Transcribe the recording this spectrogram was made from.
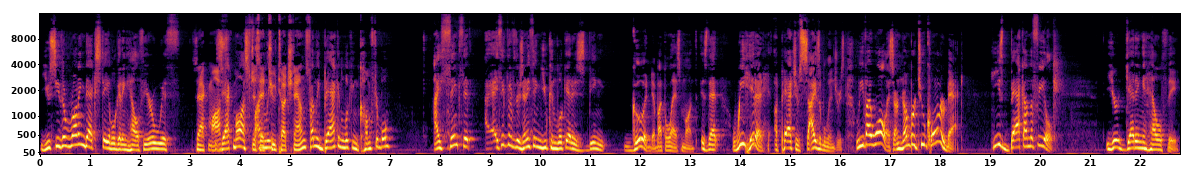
You see the running back stable getting healthier with Zach Moss. Zach Moss just finally, had two touchdowns. Finally back and looking comfortable. I think that I think that if there's anything you can look at as being good about the last month is that we hit a, a patch of sizable injuries. Levi Wallace, our number two cornerback, he's back on the field. You're getting healthy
